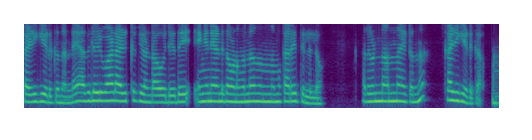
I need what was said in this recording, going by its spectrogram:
കഴുകിയെടുക്കുന്നുണ്ട് അതിലൊരുപാട് അഴുക്കൊക്കെ ഉണ്ടാവുമല്ലോ ഇത് എങ്ങനെയാണ് ഇത് ഉണങ്ങുന്നതെന്നൊന്നും നമുക്കറിയത്തില്ലല്ലോ. അതുകൊണ്ട് നന്നായിട്ടൊന്ന് കഴുകിയെടുക്കാം.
